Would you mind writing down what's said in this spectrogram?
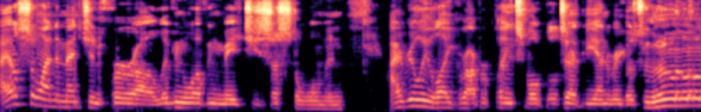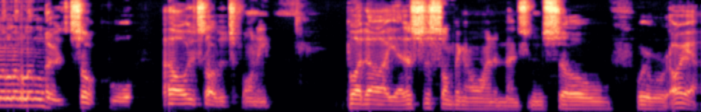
I also wanted to mention for uh, Living Loving Maid, She's Just a Woman. I really like Robert Plant's vocals at the end where he goes, it's so cool. I always thought it was funny. But uh, yeah, that's just something I wanted to mention. So, where were Oh, yeah.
